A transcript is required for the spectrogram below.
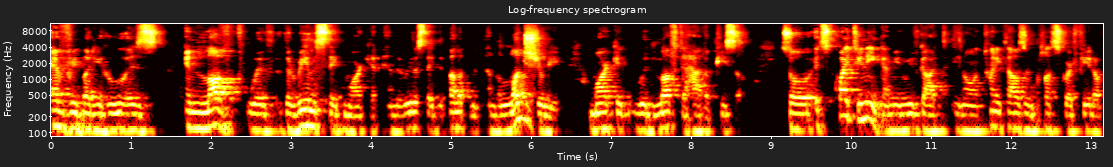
everybody who is in love with the real estate market and the real estate development and the luxury market would love to have a piece of. So it's quite unique. I mean, we've got you know 20,000 plus square feet of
